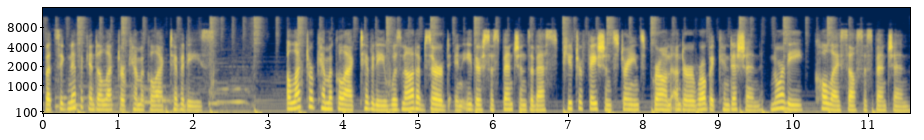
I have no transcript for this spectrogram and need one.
but significant electrochemical activities. Electrochemical activity was not observed in either suspensions of S. putrefaciens strains grown under aerobic condition nor the coli cell suspension.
